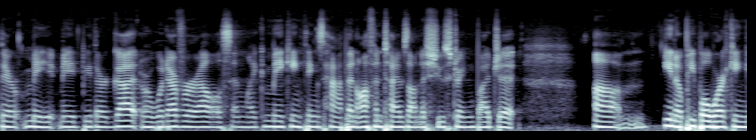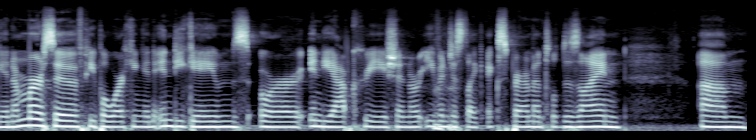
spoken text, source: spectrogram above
their may maybe their gut or whatever else and like making things happen oftentimes on a shoestring budget um, you know people working in immersive people working in indie games or indie app creation or even just like experimental design um,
